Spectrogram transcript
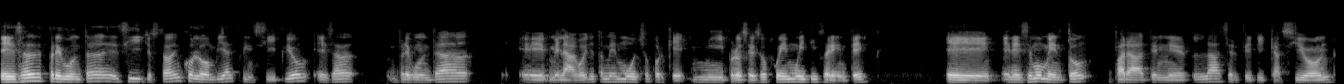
Esa pregunta, sí, yo estaba en Colombia al principio, esa pregunta eh, me la hago yo también mucho porque mi proceso fue muy diferente. Eh, en ese momento, para tener la certificación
